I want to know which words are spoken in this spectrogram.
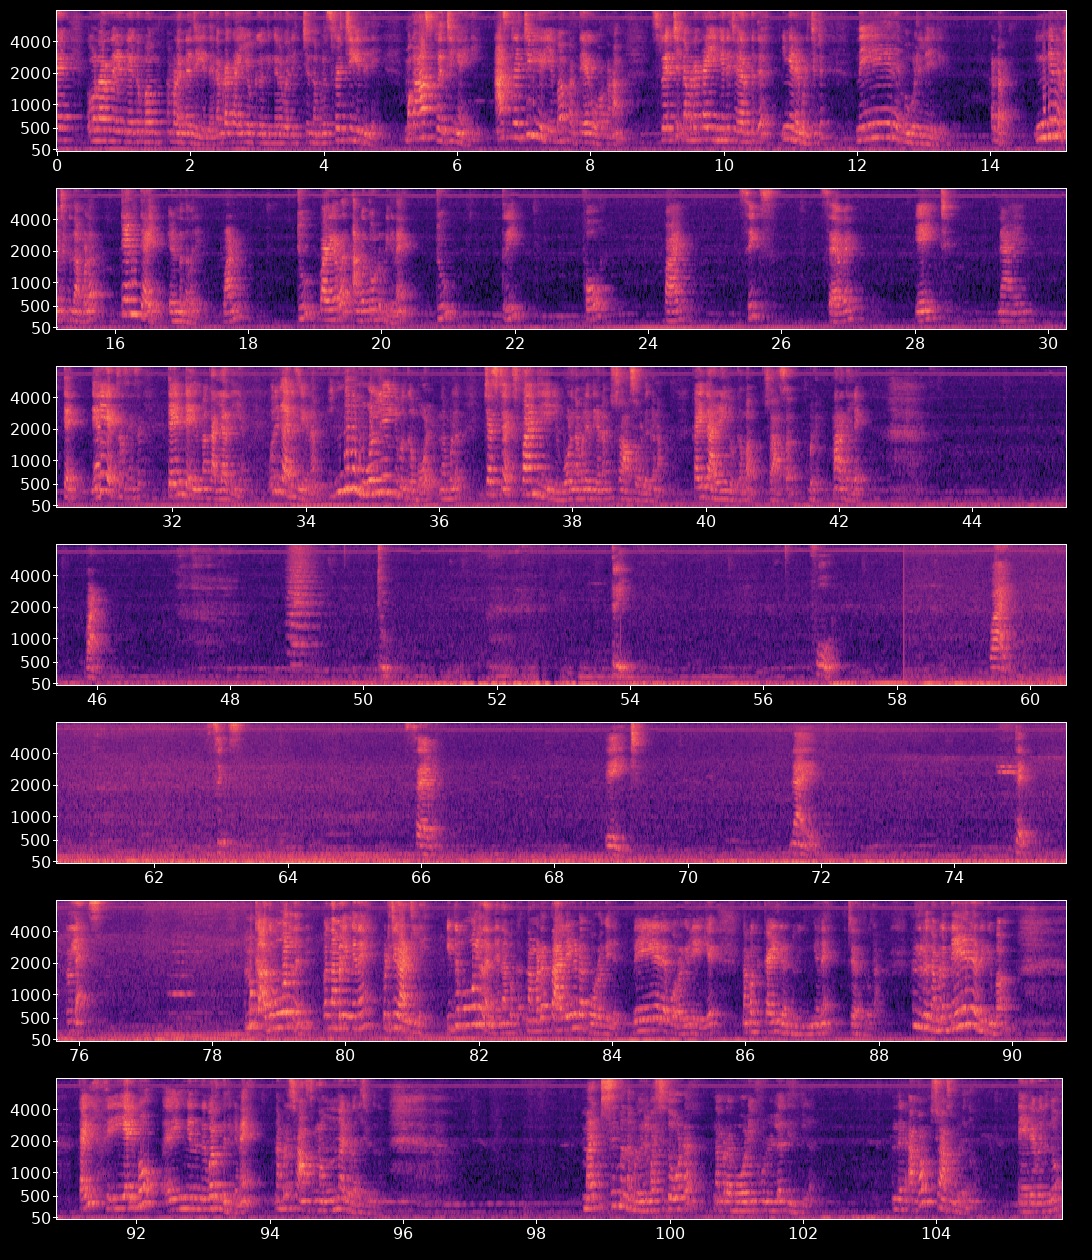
ഉണർന്ന് എഴുന്നേൽക്കുമ്പം നമ്മൾ എന്നാ ചെയ്യുന്നത് നമ്മുടെ കൈയൊക്കെ ഒന്ന് ഇങ്ങനെ വലിച്ച് നമ്മൾ സ്ട്രെച്ച് ചെയ്തില്ലേ നമുക്ക് ആ സ്ട്രെച്ചിങ് ഇനി ആ സ്ട്രെച്ചിങ് ചെയ്യുമ്പോൾ പ്രത്യേകം ഓർക്കണം. സ്ട്രെച്ച് നമ്മുടെ കൈ ഇങ്ങനെ ചേർത്തിട്ട് ഇങ്ങനെ പിടിച്ചിട്ട് നേരെ മുകളിലേക്ക്. കണ്ടോ? ഇങ്ങനെ വെച്ചിട്ട് നമ്മൾ ടെൻ ടൈം എണ്ണുന്നവരെ വൺ ടു വയറ് അകത്തോട്ട് പിടിക്കണേ. Two three four five six seven eight nine ten ഞാൻ എക്സസൈസ് ടെൻ ടൈം നമുക്ക് അല്ലാതെ ചെയ്യാം. ഒരു കാര്യം ചെയ്യണം. ഇങ്ങനെ മുകളിലേക്ക് വെക്കുമ്പോൾ നമ്മൾ ചെസ്റ്റ് എക്സ്പാൻഡ് ചെയ്യുമ്പോൾ നമ്മൾ എന്ത് ചെയ്യണം? ശ്വാസം എടുക്കണം. കൈ താഴേക്ക് വെക്കുമ്പോൾ ശ്വാസം വിടും. മറക്കല്ലേ? Three four five, six, seven, eight, nine, ten. Relax നമുക്ക് അതുപോലെ തന്നെ ഇപ്പൊ നമ്മളിങ്ങനെ പിടിച്ചു കാണിച്ചില്ലേ തന്നെ നമുക്ക് നമ്മുടെ തലയുടെ പുറകിൽ നേരെ പുറകിലേക്ക് നമുക്ക് കൈ രണ്ടും ഇങ്ങനെ ചേർത്ത് വെക്കാം. എന്നിട്ട് നമ്മൾ നേരെ നിൽക്കുമ്പം കൈ ഈ എൽബോ ഇങ്ങനെ നിവർന്നിരിക്കണേ. നമ്മൾ ശ്വാസം നന്നായിട്ട് വലിച്ചെടുക്കുന്നു. മാക്സിമം നമ്മൾ ഒരു വശത്തോടെ നമ്മുടെ ബോഡി ഫുള്ള് തിരിക്കുക. എന്നിട്ട് അപ്പം ശ്വാസം വിടുന്നു. നേരെ വരുന്നു.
